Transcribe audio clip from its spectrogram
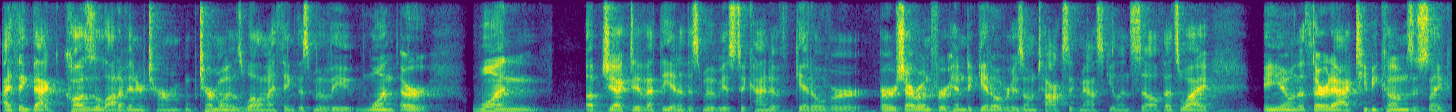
i think that causes a lot of inner turm- turmoil as well and i think this movie one or one objective at the end of this movie is to kind of get over or Chiron for him to get over his own toxic masculine self. That's why and, you know in the third act he becomes this like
